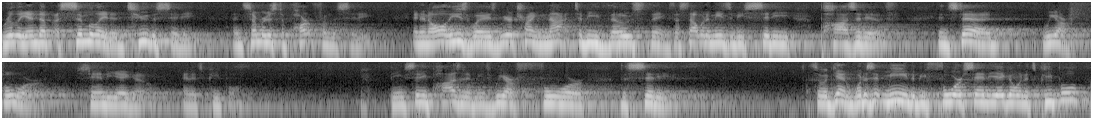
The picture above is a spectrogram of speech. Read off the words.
really end up assimilated to the city, and some are just apart from the city. And in all these ways, we are trying not to be those things. That's not what it means to be city positive. Instead, we are for San Diego and its people. Being city positive means we are for the city. So, again, what does it mean to be for San Diego and its people?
